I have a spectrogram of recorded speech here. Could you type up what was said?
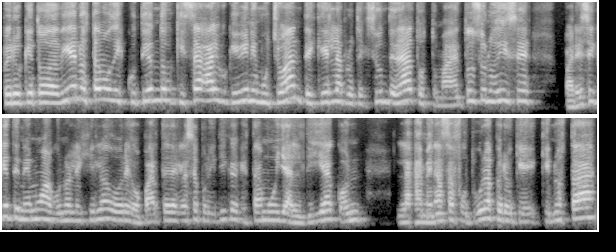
pero que todavía no estamos discutiendo quizá algo que viene mucho antes, que es la protección de datos, Tomás. Entonces uno dice, parece que tenemos algunos legisladores o parte de la clase política que está muy al día con las amenazas futuras, pero que, que, no está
